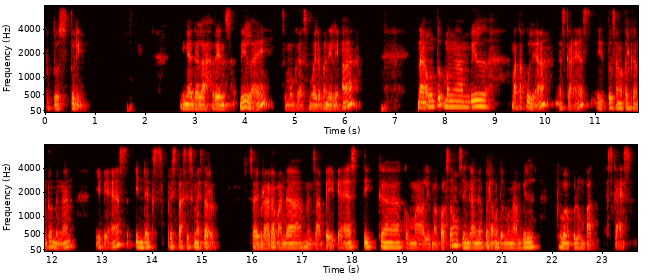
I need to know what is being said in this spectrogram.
putus studi. Ini adalah range nilai, semoga semua dapat nilai A. Nah, untuk mengambil mata kuliah SKS itu sangat tergantung dengan IPS, Indeks Prestasi Semester. Saya berharap Anda mencapai IPS 3,50 sehingga Anda berhak untuk mengambil 24 SKS.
